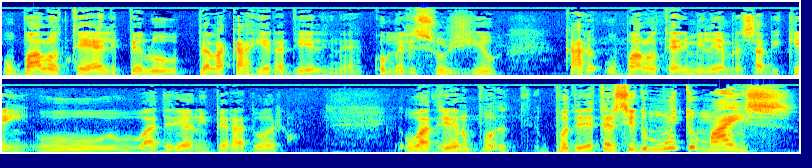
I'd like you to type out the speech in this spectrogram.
o Balotelli, pelo, pela carreira dele, né? Como ele surgiu. Cara, o Balotelli me lembra, sabe quem? O Adriano Imperador. O Adriano poderia ter sido muito mais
